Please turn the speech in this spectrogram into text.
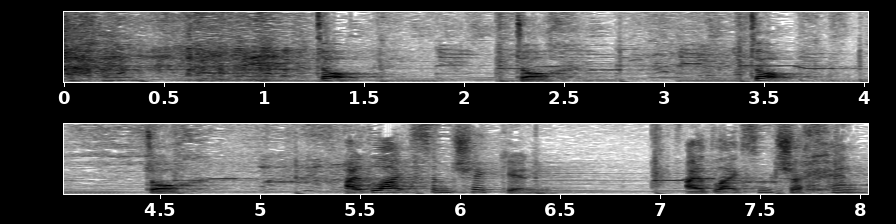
chicken, dog, dog, dog, dog. I'd like some chicken. I'd like some chicken.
